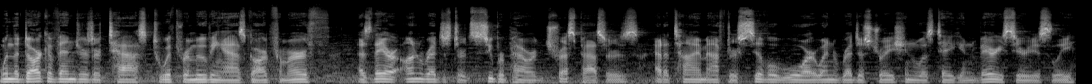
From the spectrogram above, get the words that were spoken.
When the Dark Avengers are tasked with removing Asgard from Earth, as they are unregistered superpowered trespassers at a time after Civil War when registration was taken very seriously,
